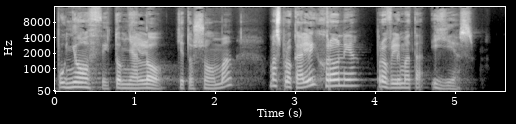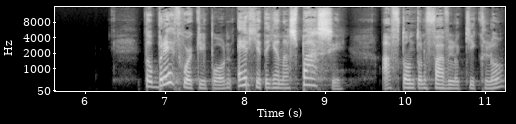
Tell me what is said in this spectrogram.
που νιώθει το μυαλό και το σώμα μας προκαλεί χρόνια προβλήματα υγείας. Το breathwork λοιπόν έρχεται για να σπάσει αυτόν τον φαύλο κύκλο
